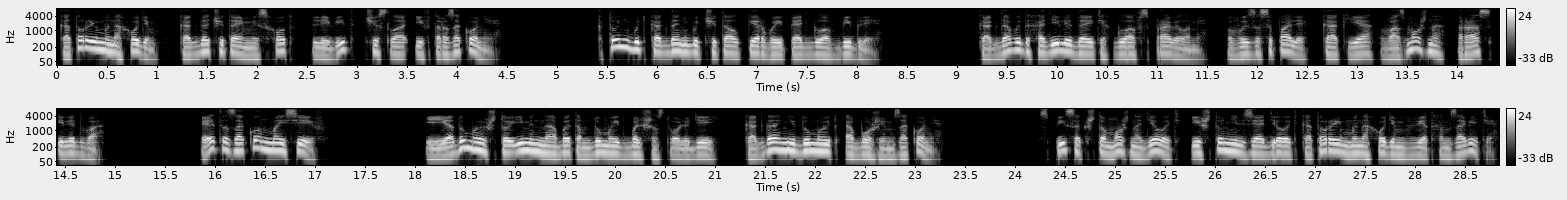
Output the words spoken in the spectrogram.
которые мы находим, когда читаем Исход, Левит, Числа и Второзаконие. Кто-нибудь когда-нибудь читал первые пять глав Библии? Когда вы доходили до этих глав с правилами, вы засыпали, как я, возможно, раз или два. Это закон Моисеев. И я думаю, что именно об этом думает большинство людей, когда они думают о Божьем законе список, что можно делать и что нельзя делать, которые мы находим в Ветхом Завете.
